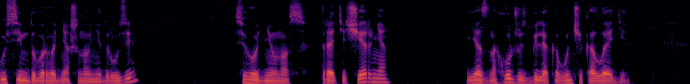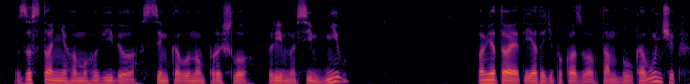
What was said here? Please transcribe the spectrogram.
Усім доброго дня, шановні друзі. Сьогодні у нас 3 червня. Я знаходжусь біля кавунчика Леді. З останнього мого відео з цим кавуном пройшло рівно 7 днів. Пам'ятаєте, я тоді показував, там був кавунчик,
